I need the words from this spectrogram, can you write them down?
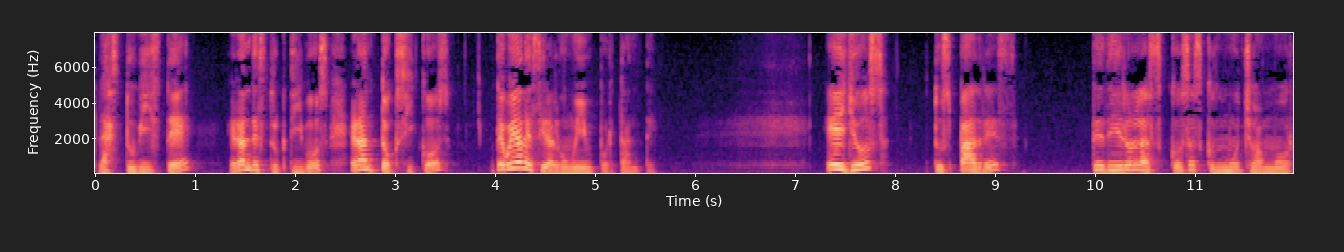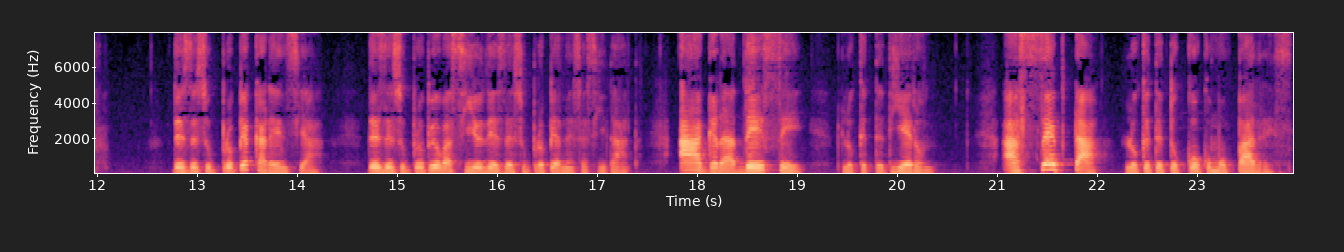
¿Las tuviste? Eran destructivos, eran tóxicos, te voy a decir algo muy importante. Ellos, tus padres, te dieron las cosas con mucho amor, desde su propia carencia, desde su propio vacío y desde su propia necesidad. Agradece lo que te dieron. Acepta lo que te tocó como padres.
